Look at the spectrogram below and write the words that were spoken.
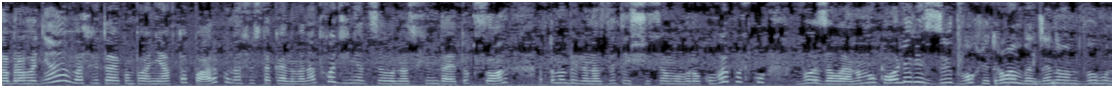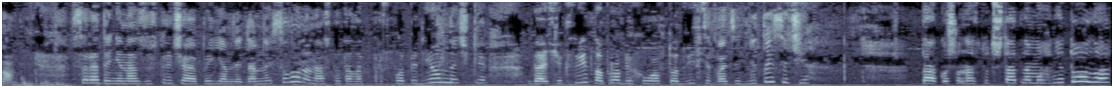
Доброго дня! Вас вітає компанія Автопарк. У нас ось таке нове надходження. Це у нас Hyundai Tucson. Автомобіль у нас 2007 року випуску в зеленому кольорі з 2-літровим бензиновим двигуном. Всередині нас зустрічає приємний темний салон. У нас тут електросклопідйомнички, датчик світла, пробіг у авто 222 тисячі. Також у нас тут штатна магнітола,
